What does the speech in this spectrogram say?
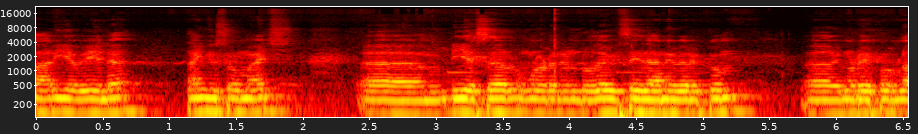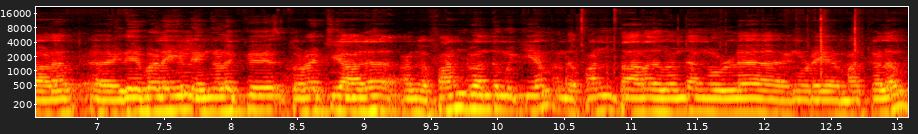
பாரிய வேலை. தேங்க்யூ ஸோ மச் டிஎஸ்ஆர் உங்களோட ரெண்டு உதவி செய்த அனைவருக்கும். என்னுடைய பொருளாளர். அஹ், இதே வேளையில் எங்களுக்கு தொடர்ச்சியாக அங்கே ஃபண்ட் வந்து முக்கியம். அந்த ஃபண்ட் தாரது வந்து அங்கே உள்ள எங்களுடைய மக்களும்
